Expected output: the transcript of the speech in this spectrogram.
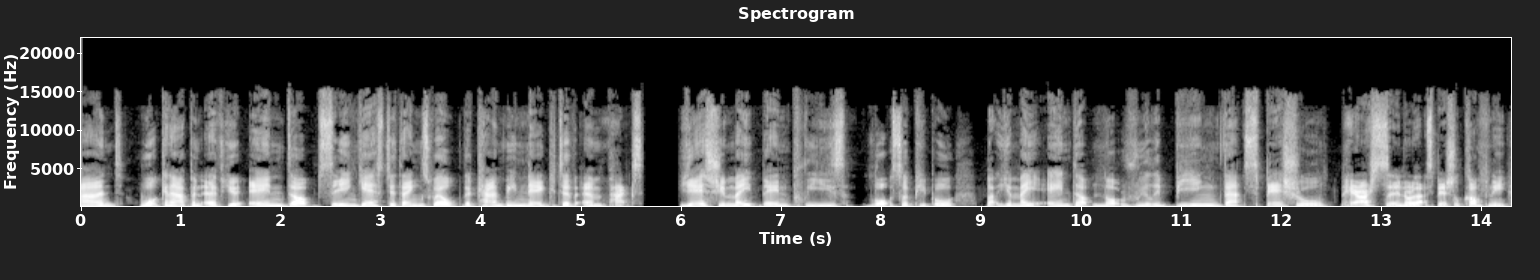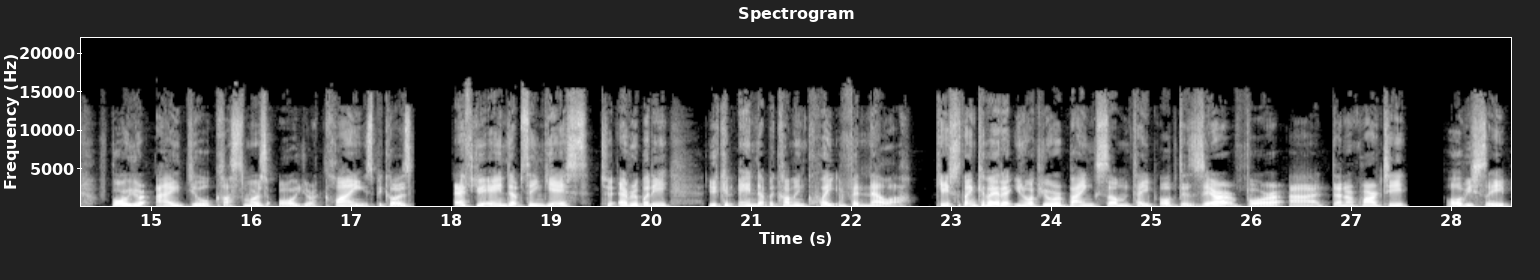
And what can happen if you end up saying yes to things? Well, there can be negative impacts. Yes, you might then please lots of people, but you might end up not really being that special person or that special company for your ideal customers or your clients. Because if you end up saying yes to everybody, you can end up becoming quite vanilla. Okay, so think about it. You know, if you were buying some type of dessert for a dinner party, obviously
